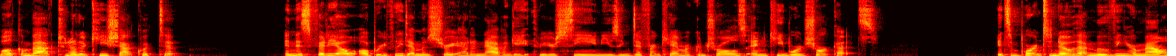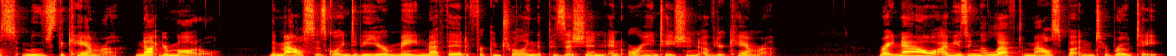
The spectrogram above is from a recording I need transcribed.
Welcome back to another KeyShot Quick Tip. In this video, I'll briefly demonstrate how to navigate through your scene using different camera controls and keyboard shortcuts. It's important to know that moving your mouse moves the camera, not your model. The mouse is going to be your main method for controlling the position and orientation of your camera. Right now, I'm using the left mouse button to rotate,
